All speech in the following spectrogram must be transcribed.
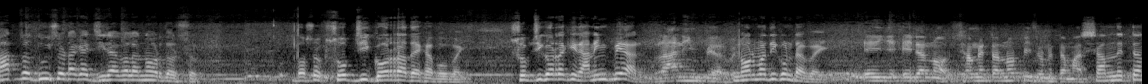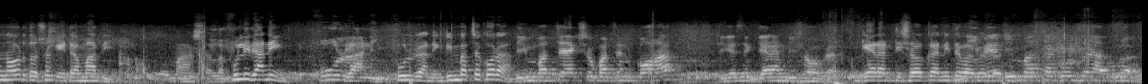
মাত্র দুইশো টাকায় জিরা গলা নর দর্শক। দর্শক সবজি গররা দেখাবো ভাই। সবজি গররা কি রানিং পেয়ার রানিং পেয়ার নর্মাদি কোনটা ভাই? এই যে এটা নর সামনেরটা নর পিছনেরটা মাস সামনেরটা নর দর্শক এটা মাদি। মাশাল্লাহ fully running full running full running ডিম বাচ্চা করা? ডিম বাচ্চা একশো পার্সেন্ট করা ঠিক আছে? গ্যারান্টি সহকারে। গ্যারান্টি সহকারে নিতে পারবেন দিবে, ডিম বাচ্চা করবে আর উড়াবে।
